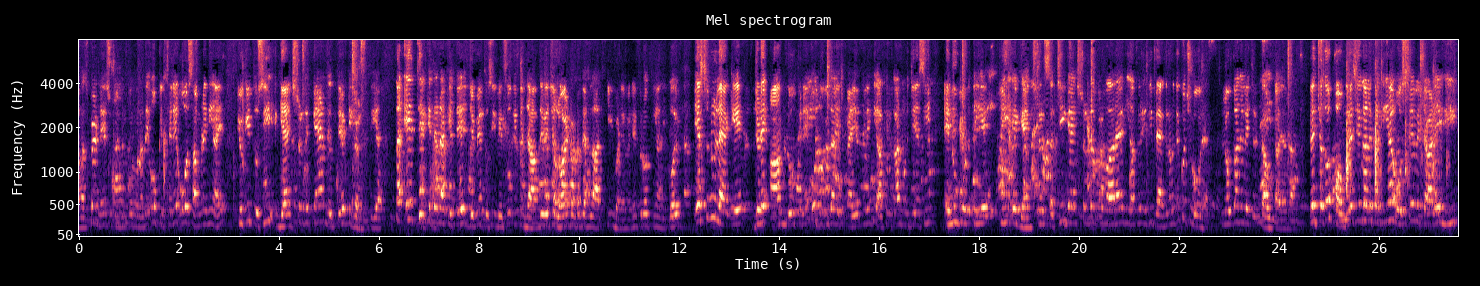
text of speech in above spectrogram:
ਹਸਬੰਡ ਨੇ ਸੁਖਵਿੰਦਰ ਕੌਰ ਉਹਨਾਂ ਦੇ, ਉਹ ਕਿੱਥੇ ਨੇ? ਉਹ ਸਾਹਮਣੇ ਨਹੀਂ ਆਏ ਕਿਉਂਕਿ ਤੁਸੀਂ ਗੈਂਗਸਟਰ ਦੇ ਕਹਿਣ ਦੇ ਉੱਤੇ ਟਿਕਟ ਦਿੱਤੀ ਹੈ। ਤਾਂ ਇੱਥੇ ਕਿਤੇ ਨਾ ਕਿਤੇ ਜਿਵੇਂ ਤੁਸੀਂ ਵੇਖੋ ਕਿ ਪੰਜਾਬ ਦੇ ਵਿੱਚ ਲਾਅ ਆਰਡਰ ਦੇ ਹਾਲਾਤ ਕੀ ਬਣੇ ਹੋਏ ਨੇ, ਫਿਰੋਤੀਆਂ ਦੀ ਕੋਲ ਇਸ ਨੂੰ ਲੈ ਕੇ ਜਿਹੜੇ ਆਮ ਲੋਕ ਨੇ, ਉਹ ਦੁਵਿਧਾ ਵਿੱਚ ਪੈ ਜਾਂਦੇ ਨੇ ਕਿ ਆਖਿਰਕਾਰ ਹੁਣ ਜੇ ਅਸੀਂ ਇਹਨੂੰ ਵੋਟ ਦਈਏ, ਕਿ ਇਹ ਗੈਂਗਸਟਰ ਸੱਚੀ ਗੈਂਗਸਟਰ ਦਾ ਪਰਿਵਾਰ ਹੈ ਜਾਂ ਫਿਰ ਇਹਦੀ ਬੈਕਗ੍ਰਾਉਂਡ ਤੇ ਕੁਝ ਹੋਰ ਹੈ? ਲੋਕਾਂ ਦੇ ਵਿੱਚ ਡਾਊਟ ਆ ਜਾਂਦਾ। ਤੇ ਜਦੋਂ ਕਾਂਗਰਸ ਇਹ ਗੱਲ ਕਰਦੀ ਹੈ ਉਸੇ ਵਿਚਾਲੇ ਹੀ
